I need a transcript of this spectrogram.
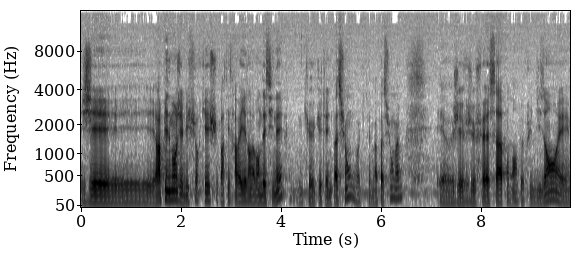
J'ai rapidement j'ai bifurqué, je suis parti travailler dans la bande dessinée, qui était une passion, qui était ma passion même. Et j'ai fait ça pendant un peu plus de 10 ans et mm,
